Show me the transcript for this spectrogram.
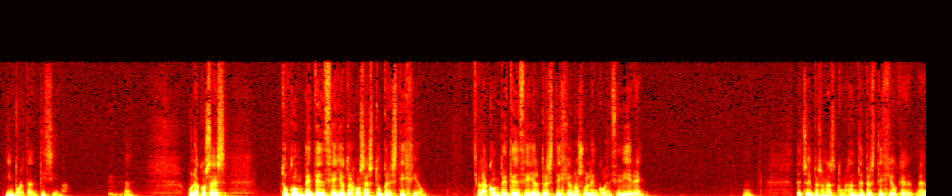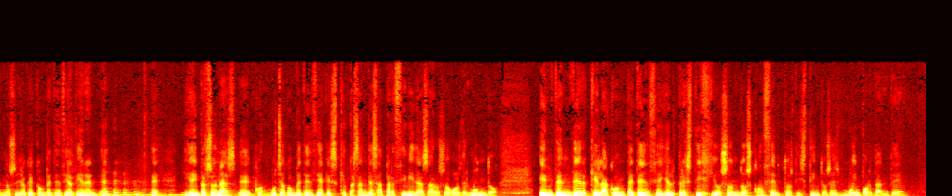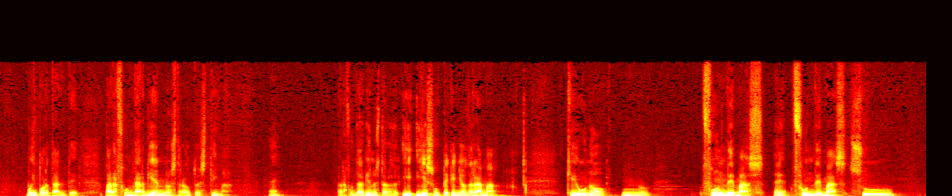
importantísima. ¿eh? Una cosa es tu competencia y otra cosa es tu prestigio. La competencia y el prestigio no suelen coincidir. ¿eh? De hecho, hay personas con bastante prestigio que ¿eh? no sé yo qué competencia tienen, y hay personas con mucha competencia que, pasan desapercibidas a los ojos del mundo. Entender que la competencia y el prestigio son dos conceptos distintos es muy importante, muy importante para fundar bien nuestra autoestima. ¿eh? Para fundar bien nuestra y, y, es un pequeño drama que uno mm, funde más, ¿eh? funde más su,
